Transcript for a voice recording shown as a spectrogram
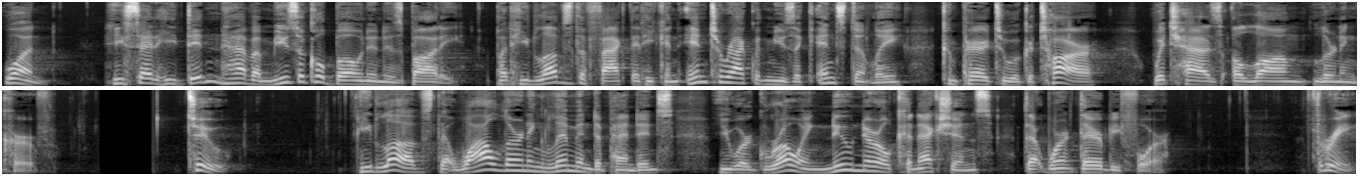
1. He said he didn't have a musical bone in his body, but he loves the fact that he can interact with music instantly compared to a guitar, which has a long learning curve. 2. He loves that while learning limb independence, you are growing new neural connections that weren't there before. 3.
